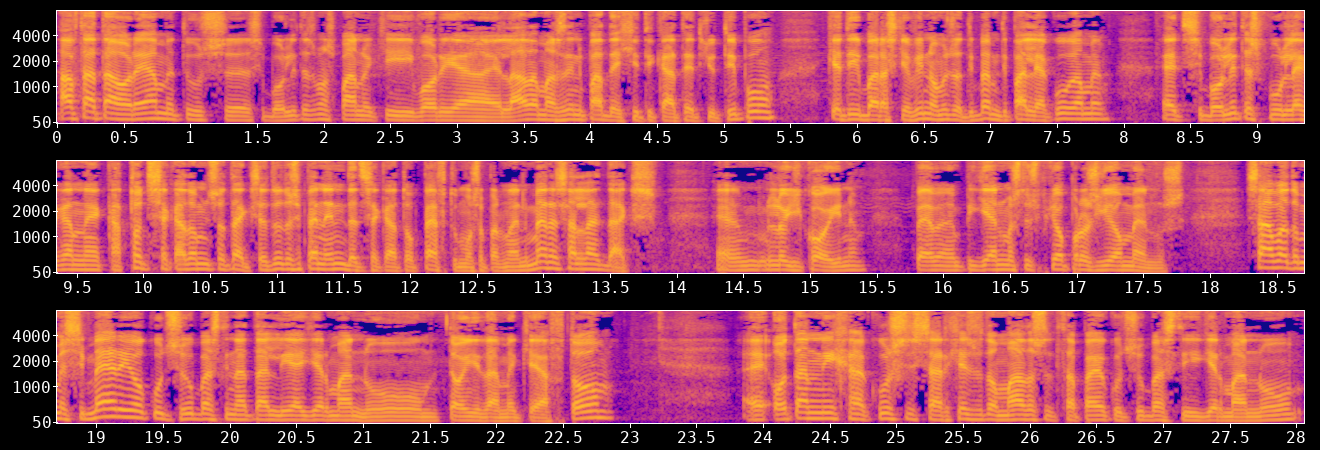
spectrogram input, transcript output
Αυτά τα ωραία με τους συμπολίτες μας πάνω εκεί η Βόρεια Ελλάδα μας δίνει πάντα ηχητικά τέτοιου τύπου. Και την Παρασκευή, νομίζω την Πέμπτη, πάλι ακούγαμε έτσι συμπολίτες που λέγανε 100% Μητσοτάκη. Εν τούτος είπε 90%. Πέφτουμε όσο περνάνε οι μέρες, αλλά εντάξει. Ε, λογικό είναι. Πε- Πηγαίνουμε στους πιο προσγειωμένους. Σάββατο μεσημέρι ο Κουτσούμπας στην Αταλία Γερμανού. Το είδαμε και αυτό. Ε, όταν είχα ακούσει στις αρχές εβδομάδας ότι θα πάει ο Κουτσούμπα στη Γερμανού,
